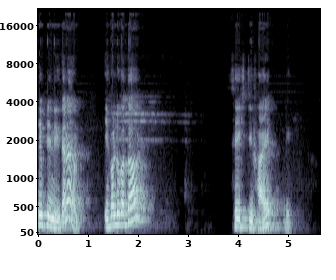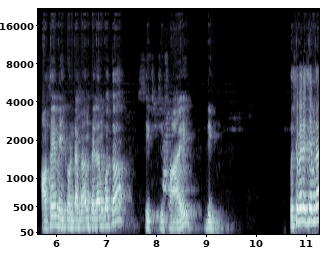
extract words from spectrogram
fifteen degree, তাই না? ইকুয়াল টু কত? Sixty five degree. অতএব এই কোণটা পেলাম কত? Sixty five degree. বুঝতে পেরেছি আমরা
